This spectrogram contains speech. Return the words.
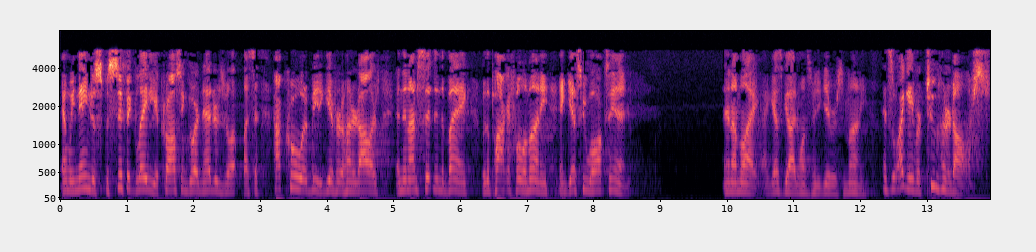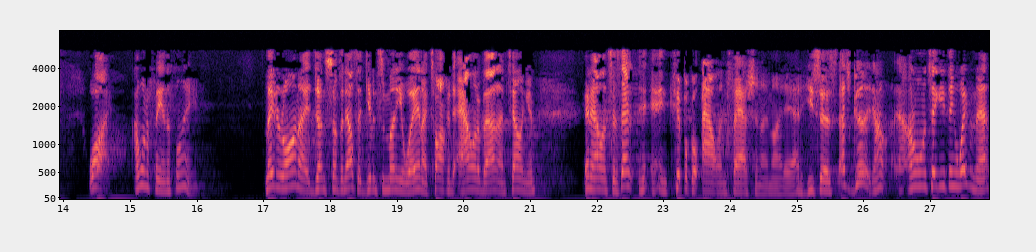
And we named a specific lady across in Gordon Edwardsville. I said, how cool would it be to give her a hundred dollars? And then I'm sitting in the bank with a pocket full of money and guess who walks in? And I'm like, I guess God wants me to give her some money. And so I gave her $200. Why? I want to fan the flame. Later on, I had done something else. I'd given some money away, and I'm talking to Alan about it, and I'm telling him. And Alan says, that, in typical Alan fashion, I might add, he says, that's good. I don't, want to take anything away from that.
